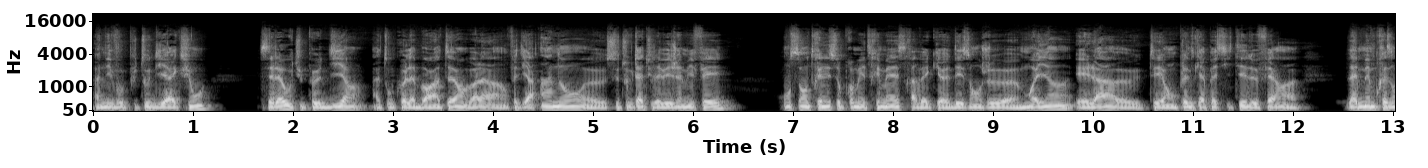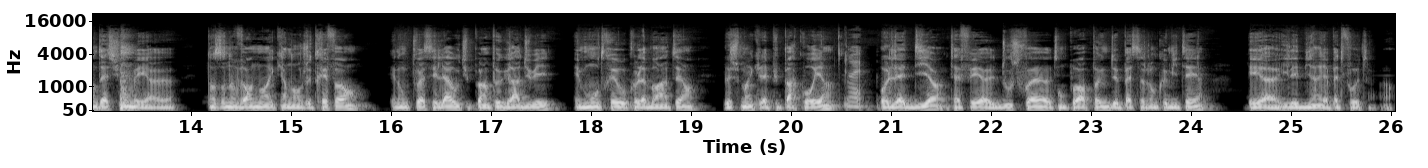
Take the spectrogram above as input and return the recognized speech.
un niveau plutôt de direction, c'est là où tu peux dire à ton collaborateur, voilà, en fait, il y a un an, ce truc-là, tu l'avais jamais fait. On s'est entraîné le premier trimestre avec des enjeux moyens, et là, tu es en pleine capacité de faire la même présentation, mais dans un environnement avec un enjeu très fort. Et donc, toi, c'est là où tu peux un peu graduer et montrer au collaborateur le chemin qu'il a pu parcourir. Ouais. Au-delà de dire, tu as fait euh, 12 fois ton PowerPoint de passage en comité et euh, il est bien, il n'y a pas de faute. Alors,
